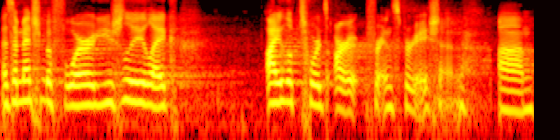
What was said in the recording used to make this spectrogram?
as I mentioned before, usually like I look towards art for inspiration. Um,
